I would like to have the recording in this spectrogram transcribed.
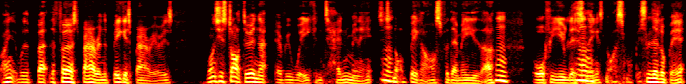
i think the first barrier and the biggest barrier is once you start doing that every week in 10 minutes, mm. it's not a big ask for them either, mm. or for you listening, mm. it's not a small bit, it's a little bit.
